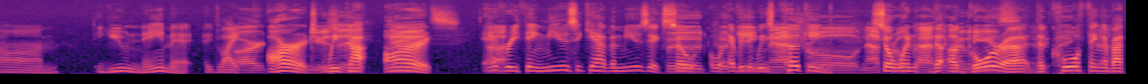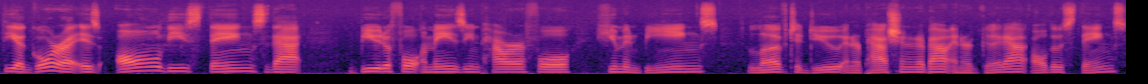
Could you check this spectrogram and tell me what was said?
um you name it. Like art, we've music, got art dance, uh, everything music yeah the music. Food, so everything was natural- cooking so when the agora the cool thing yeah. about the agora is all these things that beautiful amazing powerful human beings love to do and are passionate about and are good at all those things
